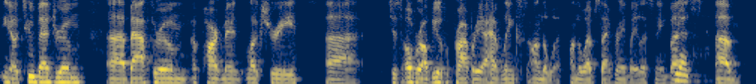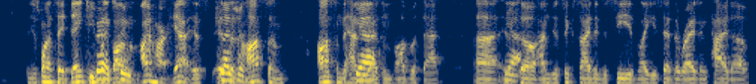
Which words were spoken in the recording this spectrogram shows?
you know, two bedroom, uh, bathroom, apartment, luxury, uh, just overall beautiful property. I have links on the on the website for anybody listening. But yes. um, I just want to say thank it's you from the bottom of my heart. Yeah, it's it's an awesome, awesome to have yeah. you guys involved with that. Uh, and yeah. so I'm just excited to see, like you said, the rising tide of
